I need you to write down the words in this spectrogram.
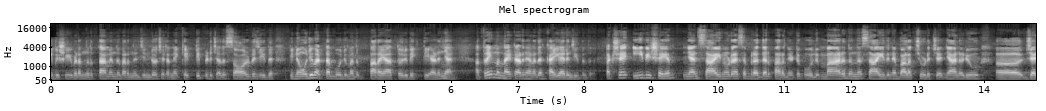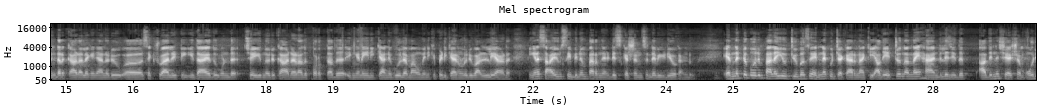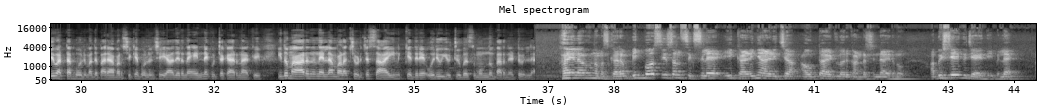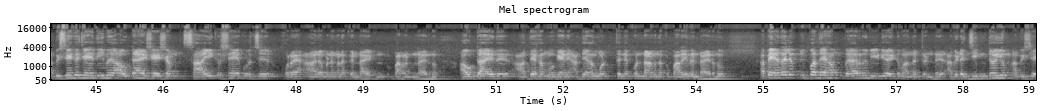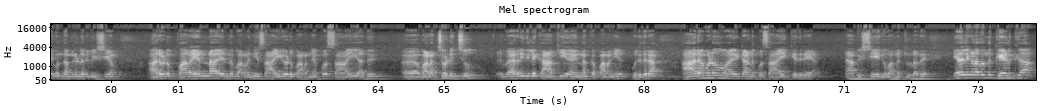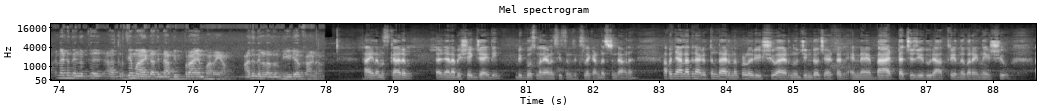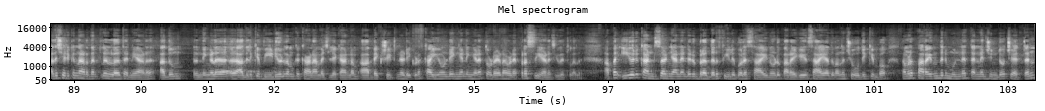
ഈ വിഷയം ഇവിടെ നിർത്താമെന്ന് പറഞ്ഞ് ജിൻഡോ ചേട്ടനെ കെട്ടിപ്പിടിച്ച് അത് സോൾവ് ചെയ്ത് പിന്നെ ഒരു വട്ടം പോലും അത് പറയാത്ത ഒരു വ്യക്തിയാണ് ഞാൻ. അത്രയും നന്നായിട്ടാണ് ഞാനത് കൈകാര്യം ചെയ്തത്. പക്ഷേ ഈ വിഷയം ഞാൻ സായിനോട് ആസ് എ ബ്രദർ പറഞ്ഞിട്ട് പോലും മാറി നിന്ന് സായി ഇതിനെ വളച്ചൊടിച്ച് ഞാനൊരു ജെൻഡർ കാർഡ് അല്ലെങ്കിൽ ഞാനൊരു സെക്ഷുവാലിറ്റി ഇതായതുകൊണ്ട് ചെയ്യുന്ന ഒരു കാർഡാണ് അത് പുറത്തത് ഇങ്ങനെ എനിക്ക് അനുകൂലമാവും എനിക്ക് പിടിക്കാനുള്ള ഒരു വള്ളിയാണ്. ഇങ്ങനെ സായും സിബിനും പറഞ്ഞ ഡിസ്കഷൻസിന്റെ വീഡിയോ കണ്ടു. എന്നിട്ട് പോലും പല യൂട്യൂബേഴ്സും എന്നെ കുറ്റക്കാരനാക്കി. അത് ഏറ്റവും നന്നായി ഹാൻഡിൽ ചെയ്ത് അതിനുശേഷം ഒരു വട്ടം പോലും അത് പരാമർശിക്കുക പോലും ചെയ്യാതിരുന്ന എന്നെ കുറ്റക്കാരനാക്കുകയും ഇത് മാറി നിന്നെല്ലാം വളച്ചൊടിച്ച സായിനിക്കെതിരെ ഒരു യൂട്യൂബേഴ്സും ഒന്നും പറഞ്ഞിട്ടുമില്ല. ഹായ് എല്ലാവർക്കും നമസ്കാരം. ബിഗ് ബോസ് സീസൺ സിക്സിലെ ഈ കഴിഞ്ഞ ആഴ്ച ഔട്ടായിട്ടുള്ള ഒരു കണ്ടസ്റ്റന്റ് ആയിരുന്നു അഭിഷേക് ജയദീപ് അല്ലേ അഭിഷേക് ജയദീപ് ഔട്ടായ ശേഷം സായി കൃഷ്ണയെ കുറിച്ച് കുറെ ആരോപണങ്ങളൊക്കെ ഉണ്ടായിട്ട് പറഞ്ഞിട്ടുണ്ടായിരുന്നു. ഔട്ടായത് അദ്ദേഹം മുഖേന അദ്ദേഹം തന്നെ കൊണ്ടാണെന്നൊക്കെ പറയുന്നുണ്ടായിരുന്നു. അപ്പൊ ഏതായാലും ഇപ്പൊ അദ്ദേഹം വേറൊരു വീഡിയോ ആയിട്ട് വന്നിട്ടുണ്ട്. അവിടെ ജിൻഡോയും അഭിഷേകും തമ്മിലുള്ള ഒരു വിഷയം ആരോടും പറയണ്ട എന്ന് പറഞ്ഞ് സായിയോട് പറഞ്ഞപ്പോൾ സായി അത് വളച്ചൊടിച്ചു. വേറെ രീതിയിലേക്ക് ആക്കി എന്നൊക്കെ പറഞ്ഞ് ഗുരുതര ആരോപണവുമായിട്ടാണ് ഇപ്പോൾ സായിക്കെതിരെ അഭിഷേക് വന്നിട്ടുള്ളത്. ഏതായാലും നിങ്ങളതൊന്ന് കേൾക്കുക എന്നിട്ട് നിങ്ങൾക്ക് കൃത്യമായിട്ട് അതിന്റെ അഭിപ്രായം പറയാം. അത് നിങ്ങളതൊന്ന് വീഡിയോ കാണാം ഹായ് നമസ്കാരം. ഞാൻ Abhishek Jaidi big boss Malayalam season സിക്സിലെ contestant ആണ്. അപ്പം ഞാൻ അതിനകത്തുണ്ടായിരുന്നപ്പോൾ ഒരു ഇഷ്യൂ ആയിരുന്നു. ജിൻഡോ ചേട്ടൻ എന്നെ ബാഡ് ടച്ച് ചെയ്തു രാത്രി എന്ന് പറയുന്ന ഇഷ്യൂ അത് ശരിക്കും നടന്നിട്ടുള്ളത് തന്നെയാണ്. അതും നിങ്ങൾ അതിലേക്ക് വീഡിയോയിൽ നമുക്ക് കാണാൻ പറ്റില്ല. കാരണം ആ ബെഡ്ഷീറ്റിന്റെ ഇടയിൽ കൂടെ കൈകൊണ്ട് ഇങ്ങനെ ഇങ്ങനെ തുടയുടെ അവിടെ പ്രസ് ചെയ്യാണ് ചെയ്തിട്ടുള്ളത്. അപ്പൊ ഈ ഒരു കൺസേൺ ഞാൻ എന്റെ ഒരു ബ്രദർ ഫീൽ പോലെ സായിനോട് പറയുകയും സായി അത് വന്ന് ചോദിക്കുമ്പോൾ നമ്മൾ പറയുന്നതിന് മുന്നേ തന്നെ ജിൻഡോ ചേട്ടൻ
